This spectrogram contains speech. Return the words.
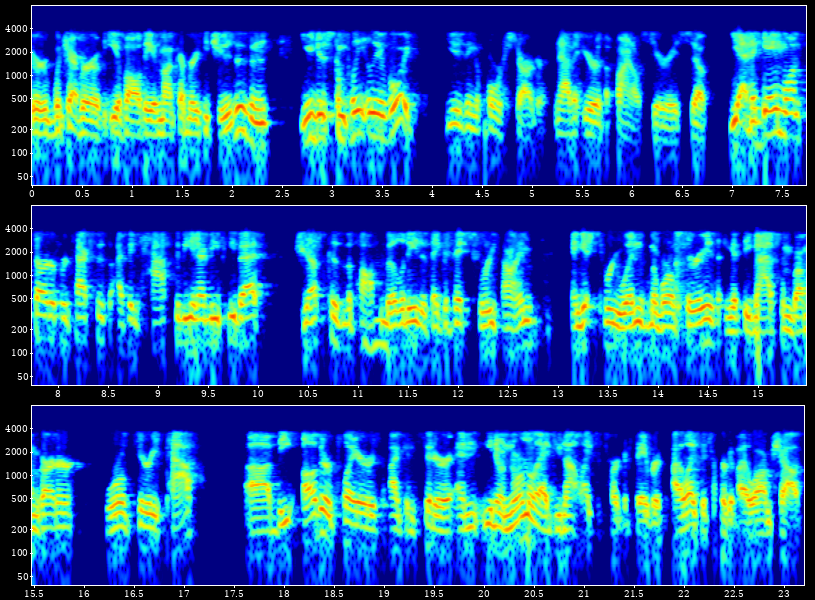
or whichever of Eovaldi and Montgomery he chooses, and you just completely avoid using a four starter now that you're at the final series. So yeah, the game one starter for Texas I think has to be an MVP bet just because of the possibility that they could pick three times and get three wins in the World Series and get the Madison Bumgarner World Series pass. Uh, the other players I consider, and you know, normally I do not like to target favorites. I like to target my long shots.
